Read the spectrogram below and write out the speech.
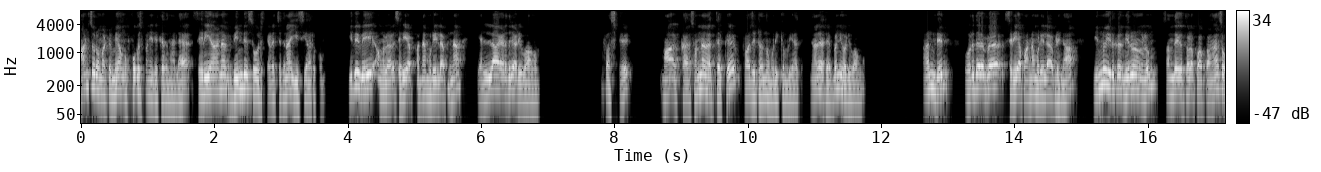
ஆன்சரை மட்டுமே அவங்க ஃபோக்கஸ் பண்ணி இருக்கிறதுனால சரியான விண்டு சோர்ஸ் கிடைச்சதுன்னா ஈஸியாக இருக்கும். இதுவே அவங்களால சரியா பண்ண முடியல அப்படின்னா எல்லா இடத்துலையும் அடிவாங்கும் ஃபர்ஸ்ட் மா க- சொன்ன நேரத்துக்கு ப்ராஜெக்ட் வந்து முடிக்க முடியாது. அதனால ரெவன்யூ அடிவாங்கும் அண்ட் தென் ஒரு தடவை சரியா பண்ண முடியல அப்படின்னா இன்னும் இருக்கிற நிறுவனங்களும் சந்தேகத்தோட பார்ப்பாங்க. ஸோ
